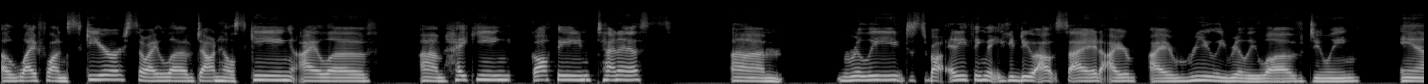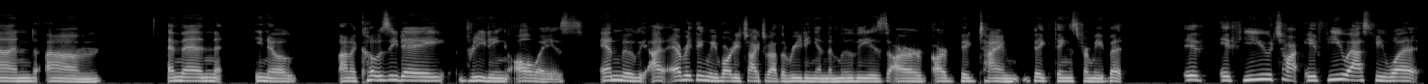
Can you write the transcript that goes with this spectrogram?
a lifelong skier, so I love downhill skiing. I love um, hiking, golfing, tennis. Um, really, just about anything that you can do outside. I I really really love doing, and um, and then you know on a cozy day, reading always and movie. I, everything we've already talked about, the reading and the movies are are big time, big things for me. But if if you talk, if you ask me what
